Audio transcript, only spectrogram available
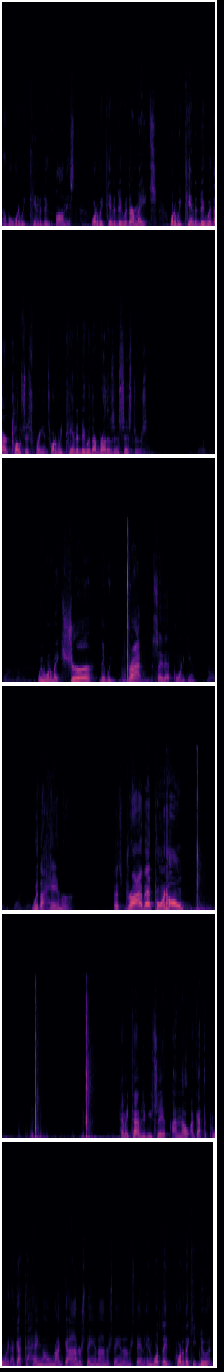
No, but what do we tend to do? Honest. What do we tend to do with our mates? What do we tend to do with our closest friends? What do we tend to do with our brothers and sisters? We want to make sure that we drive, say that point again? Drive the point home. With a hammer. Let's drive that point home. How many times have you said, I know, I got the point, I got to hang on, I, I understand, I understand, I understand. And what, they, what do they keep doing?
